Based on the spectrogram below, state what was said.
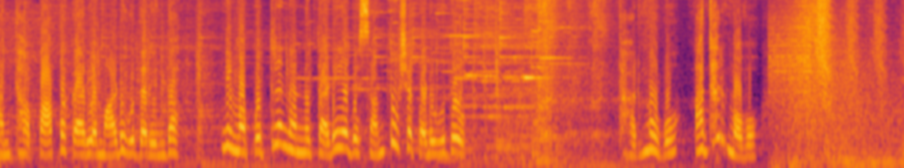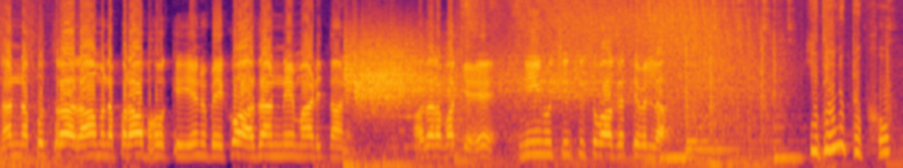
ಅಂಥ ಪಾಪ ಕಾರ್ಯ ಮಾಡುವುದರಿಂದ ನಿಮ್ಮ ಪುತ್ರನನ್ನು ತಡೆಯದೆ ಸಂತೋಷ ಪಡುವುದು ಧರ್ಮವೋ ಅಧರ್ಮವೋ? ನನ್ನ ಪುತ್ರ ರಾಮನ ಪರಾಭವಕ್ಕೆ ಏನು ಬೇಕೋ ಅದನ್ನೇ ಮಾಡಿದ್ದಾನೆ. ಅದರ ಬಗ್ಗೆ ನೀನು ಚಿಂತಿಸುವ ಅಗತ್ಯವಿಲ್ಲ. ಇದೇನು ಪ್ರಭು?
